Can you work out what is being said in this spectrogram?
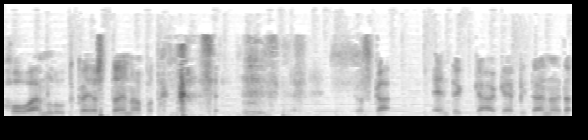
HM-lutka jostain napata kanssa. Koska en tykkää oikein pitää noita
